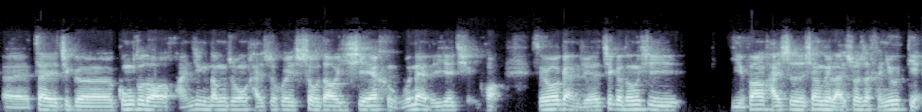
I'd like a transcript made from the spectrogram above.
呃，在这个工作的环境当中，还是会受到一些很无奈的一些情况，所以我感觉这个东西，乙方还是相对来说是很有点，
